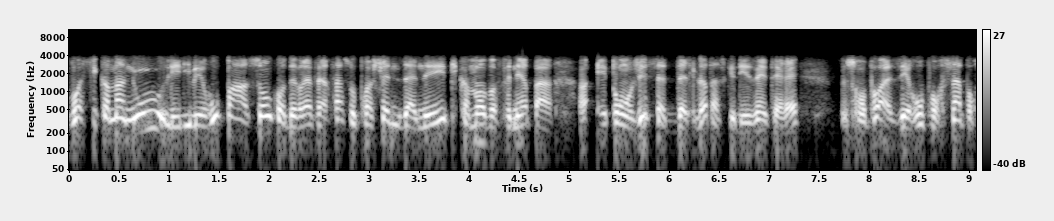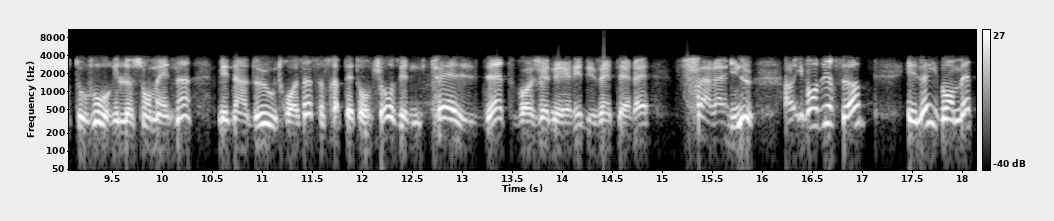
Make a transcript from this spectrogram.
Voici comment nous, les libéraux, pensons qu'on devrait faire face aux prochaines années, puis comment on va finir par éponger cette dette-là, parce que les intérêts ne seront pas à 0% pour toujours. Ils le sont maintenant, mais dans deux ou trois ans, ce sera peut-être autre chose. Et une telle dette va générer des intérêts faramineux. Alors, ils vont dire ça, et là, ils vont mettre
